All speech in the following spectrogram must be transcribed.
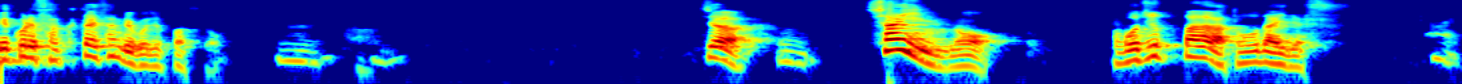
え、これ作体350%ですよ。うん、じゃあ、社員の50%が東大です。はい、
